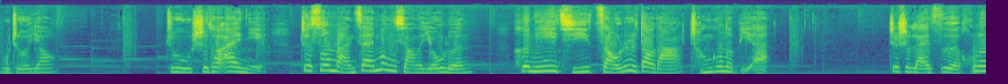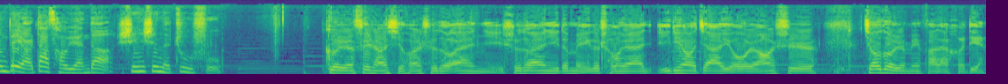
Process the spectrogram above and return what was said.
不折腰。祝石头爱你这艘满载梦想的游轮，和你一起早日到达成功的彼岸。这是来自呼伦贝尔大草原的深深的祝福。个人非常喜欢石头爱你，石头爱你的每一个成员一定要加油。然后是焦作人民发来贺电，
